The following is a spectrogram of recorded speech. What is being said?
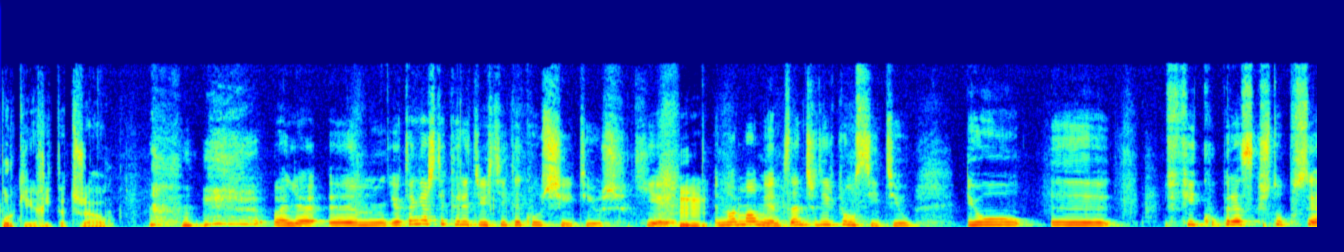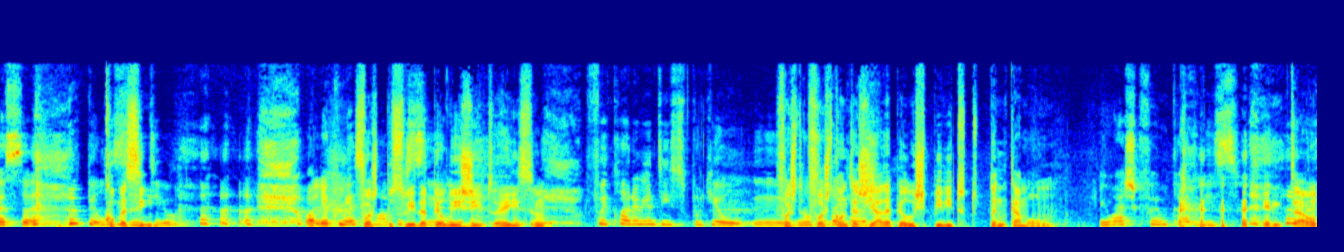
Porquê, Rita Tujal? Olha, hum, eu tenho esta característica com os sítios, que é, hum. normalmente, antes de ir para um sítio, eu uh, fico, parece que estou possessa pelo Como assim? sítio. assim? Olha, começa Foste possuída aparecer... pelo Egito, é isso? Foi claramente isso, porque eu... Uh, foste foste contagiada pelo espírito de Tancamon. Eu acho que foi um bocado isso. então.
